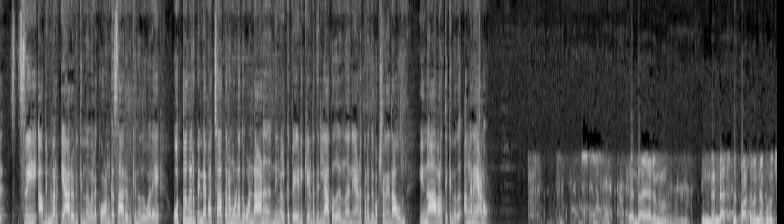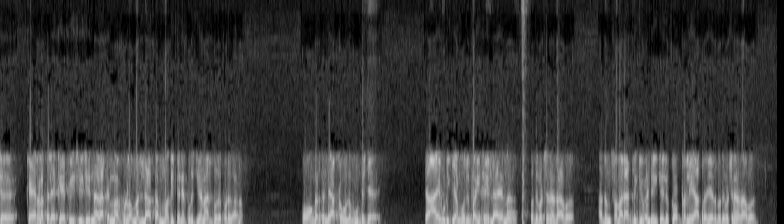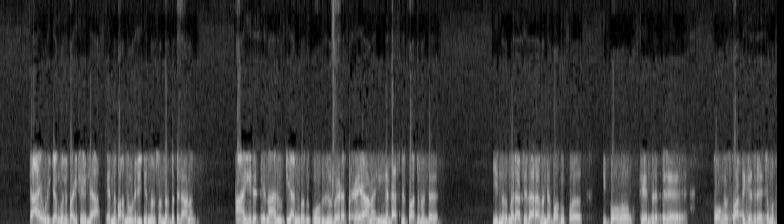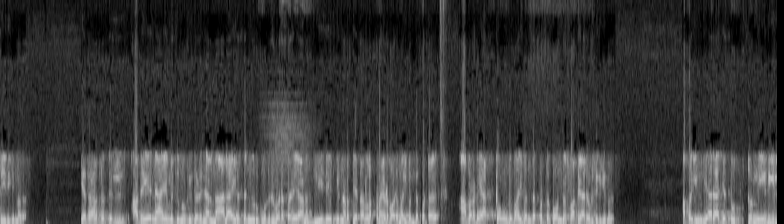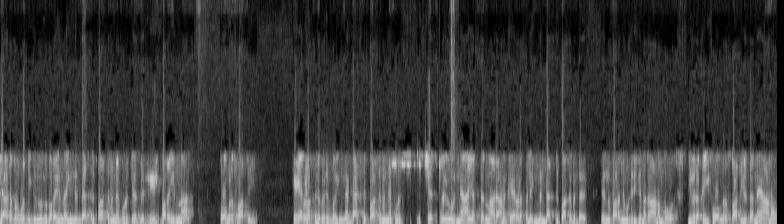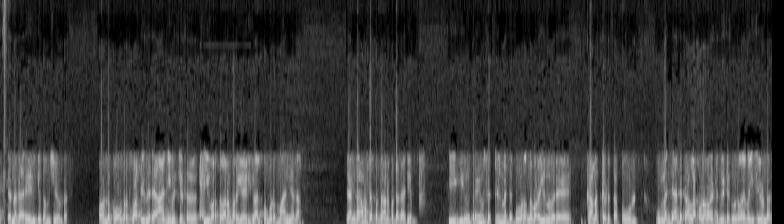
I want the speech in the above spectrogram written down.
ശ്രീ അബിൻ വർക്കി ആരോപിക്കുന്നത് പോലെ കോൺഗ്രസ് ആരോപിക്കുന്നത് പോലെ ഒത്തുതീർപ്പിന്റെ പശ്ചാത്തലമുള്ളത് കൊണ്ടാണ് നിങ്ങൾക്ക് പേടിക്കേണ്ടതില്ലാത്തത് എന്ന് തന്നെയാണ് പ്രതിപക്ഷ നേതാവും ഇന്ന് ആവർത്തിക്കുന്നത്. അങ്ങനെയാണോ? എന്തായാലും ഇൻകം ടാക്സ് ഡിപ്പാർട്ട്മെന്റിനെ കുറിച്ച് കേരളത്തിലെ കെ പി സി സി നേതാക്കന്മാർക്കുള്ള വല്ലാത്ത മതിപ്പിനെ കുറിച്ച് ഞാൻ അത്ഭുതപ്പെടുകയാണ്. കോൺഗ്രസിന്റെ അക്കൗണ്ട് പൂട്ടിച്ച് ചായ കുടിക്കാൻ പോലും പൈസ ഇല്ല എന്ന് പ്രതിപക്ഷ നേതാവ് അതും സമരാഗ്നിക്ക് വേണ്ടി ഹെലികോപ്റ്ററിൽ യാത്ര ചെയ്ത പ്രതിപക്ഷ നേതാവ് ചായ കുടിക്കാൻ പോലും പൈസ ഇല്ല എന്ന് പറഞ്ഞുകൊണ്ടിരിക്കുന്ന ഒരു സന്ദർഭത്തിലാണ് ആയിരത്തി നാനൂറ്റി അൻപത് കോടി രൂപയുടെ പിഴയാണ് ഇൻകം ടാക്സ് ഡിപ്പാർട്ട്മെന്റ് ഈ നിർമ്മല സീതാരാമന്റെ വകുപ്പ് ഇപ്പോ കേന്ദ്രത്തിൽ കോൺഗ്രസ് പാർട്ടിക്കെതിരെ ചുമത്തിയിരിക്കുന്നത്. യഥാർത്ഥത്തിൽ അതേ ന്യായം വെച്ച് നോക്കിക്കഴിഞ്ഞാൽ നാലായിരത്തി അഞ്ഞൂറ് കോടി രൂപയുടെ പഴയാണ് ബി ജെ പി നടത്തിയ കള്ളപ്പണ ഇടപാടുമായി ബന്ധപ്പെട്ട് അവരുടെ അക്കൗണ്ടുമായി ബന്ധപ്പെട്ട് കോൺഗ്രസ് പാർട്ടി ആരോപിച്ചിരിക്കുന്നത്. അപ്പൊ ഇന്ത്യ രാജ്യത്ത് ഒട്ടും നീതിയില്ലാതെ പ്രവർത്തിക്കുന്നു എന്ന് പറയുന്ന ഇൻകം ടാക്സ് ഡിപ്പാർട്ട്മെന്റിനെ കുറിച്ച് ഡൽഹിയിൽ പറയുന്ന കോൺഗ്രസ് പാർട്ടി കേരളത്തിൽ വരുമ്പോൾ ഇൻകം ടാക്സ് ഡിപ്പാർട്ട്മെന്റിനെ കുറിച്ച് എത്രയോ ന്യായസ്ഥന്മാരാണ് കേരളത്തിലെ ഇൻകം ടാക്സ് ഡിപ്പാർട്ട്മെന്റ് എന്ന് പറഞ്ഞുകൊണ്ടിരിക്കുന്ന കാണുമ്പോൾ ഇവരൊക്കെ ഈ കോൺഗ്രസ് പാർട്ടിയിൽ തന്നെയാണോ എന്ന കാര്യം എനിക്ക് സംശയമുണ്ട്. അതുകൊണ്ട് കോൺഗ്രസ് പാർട്ടിയിൽ നിന്ന് രാജിവെച്ചിട്ട് ഈ വർത്തമാനം പറയുകയായിരിക്കും അല്പം കൂടെ മാന്യത. രണ്ടാമത്തെ പ്രധാനപ്പെട്ട കാര്യം ഈ ഇൻട്രീം സെറ്റിൽമെന്റ് ബോർഡ് എന്ന് പറയുന്നവരെ കണക്കെടുത്തപ്പോൾ ഉമ്മൻചാണ്ടി കള്ളപ്പണമായിട്ട് വീട്ടിൽ കൊണ്ടുപോയ പൈസയുണ്ട്.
